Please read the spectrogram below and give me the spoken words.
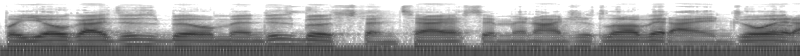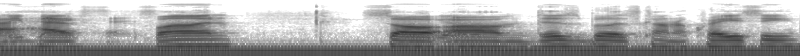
But yo guys, this build man, this build is fantastic man. I just love it. I enjoy it. I have fun. So um this build is kind of crazy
